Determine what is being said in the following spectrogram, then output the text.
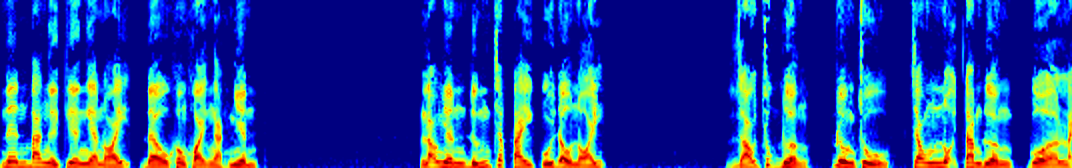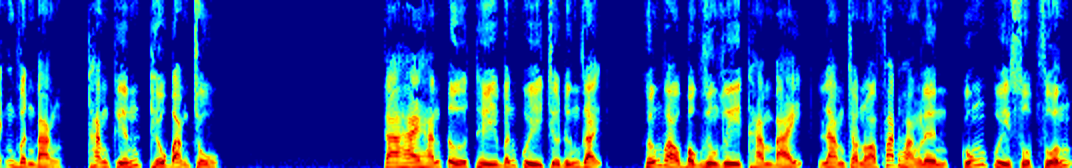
nên ba người kia nghe nói đều không khỏi ngạc nhiên. Lão nhân đứng chấp tay cúi đầu nói. Giáo trúc đường, đường chủ trong nội tam đường của lãnh vân bằng tham kiến thiếu bang chủ. Cả hai hán tử thì vẫn quỳ chưa đứng dậy, hướng vào bộc dương duy tham bái, làm cho nó phát hoàng lên, cũng quỳ sụp xuống.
